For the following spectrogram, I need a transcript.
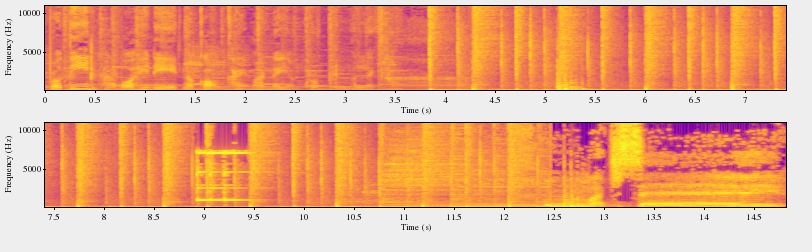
โปรตีนคาร์โบไฮเดรตแล้วก็ไขมันได้อย่างครบถ้วนเลยค่ะ what you say.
